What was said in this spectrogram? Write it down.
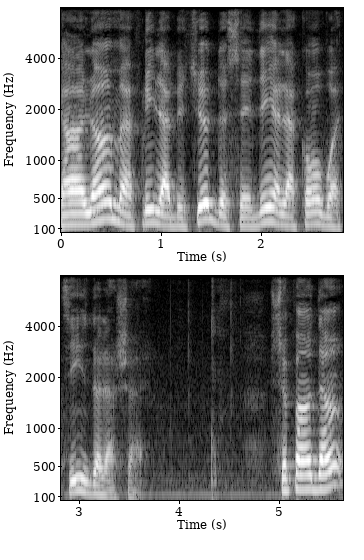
quand l'homme a pris l'habitude de céder à la convoitise de la chair. Cependant,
